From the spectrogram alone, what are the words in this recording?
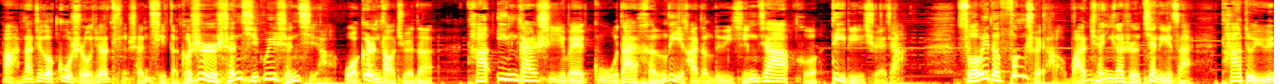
啊，那这个故事我觉得挺神奇的。可是神奇归神奇哈，我个人倒觉得他应该是一位古代很厉害的旅行家和地理学家。所谓的风水哈，完全应该是建立在他对于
